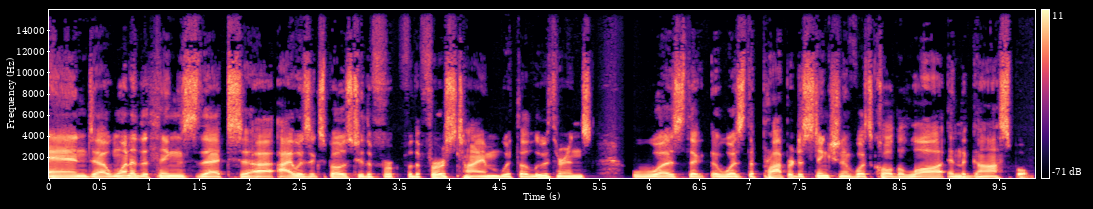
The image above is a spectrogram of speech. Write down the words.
And uh, one of the things that uh, I was exposed to the for, for the first time with the Lutherans was the was the proper distinction of what's called the law and the gospel.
